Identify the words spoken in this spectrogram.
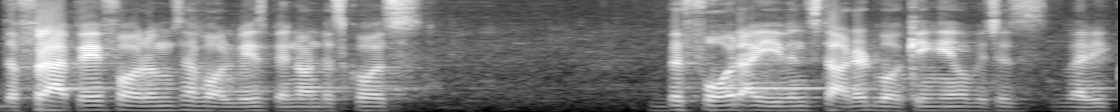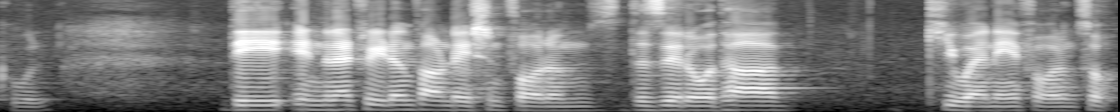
The Frappe forums have always been on discourse before I even started working here, which is very cool. The Internet Freedom Foundation forums, the Zerodha Q&A forum. So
